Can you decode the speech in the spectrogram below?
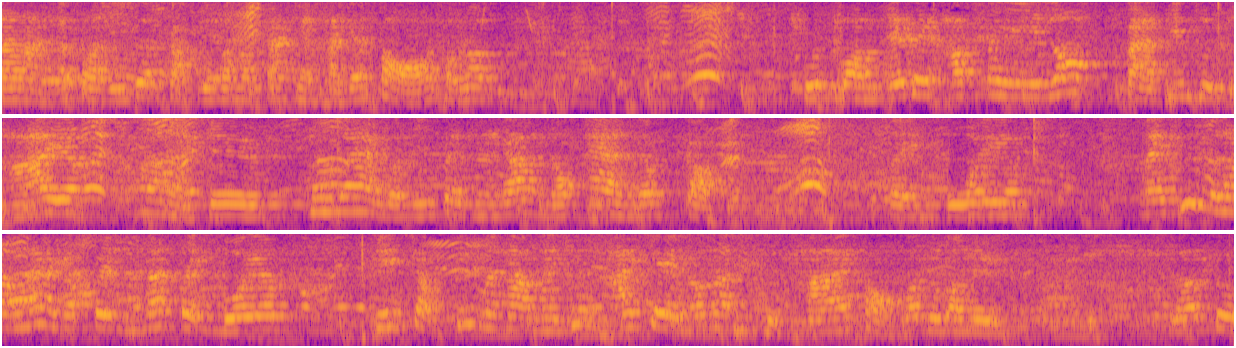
ลาหลังแล้วตอนนี้ก็กลับลงมาทำการแข่งขันกันต่อสำหรับฟุตบอลเอฟเอคัพในรอบ 8 ทีมสุดท้ายครับอ่าเกมคู่แรกวันนี้เป็นทางด้านน้องแอนครับกับเต็งบวยครับในครึ่งเวลาแรกครับเป็นทางด้านเต็งบวยครับพลิกกลับขึ้นมานำในช่วงท้ายเกมแล้วนาทีสุดท้าย2ประตูต่อหนึ่งแล้วดู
